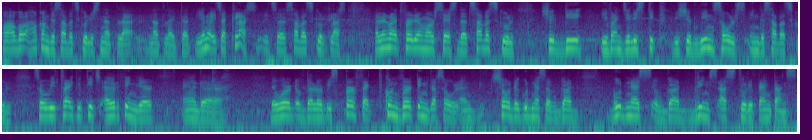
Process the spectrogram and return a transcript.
How about how come the Sabbath school is not not like that? You know, it's a class. It's a Sabbath school class. Ellen White furthermore says that Sabbath school should be evangelistic. We should win souls in the Sabbath school. So we try to teach everything there, and uh, the word of the Lord is perfect, converting the soul and show the goodness of God. Goodness of God brings us to repentance,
